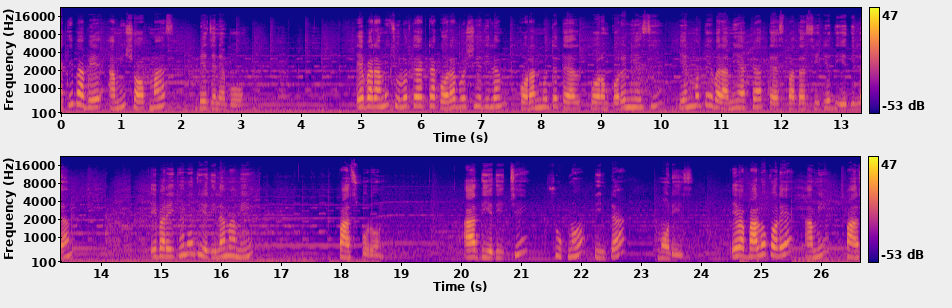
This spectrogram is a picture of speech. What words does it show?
একইভাবে আমি সব মাছ বেজে নেব। এবার আমি চুলোতে একটা কড়া বসিয়ে দিলাম। কড়ার মধ্যে তেল গরম করে নিয়েছি। এর মধ্যে এবার আমি একটা তেজপাতা ছিটিয়ে দিয়ে দিলাম। এবার এখানে দিয়ে দিলাম আমি পাঁচ ফোড়ন। আর দিয়ে দিচ্ছি শুকনো তিনটা মরিচ। এবার ভালো করে আমি পাঁচ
